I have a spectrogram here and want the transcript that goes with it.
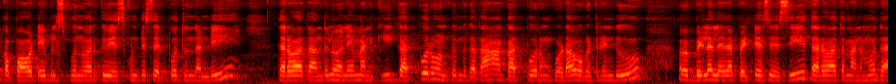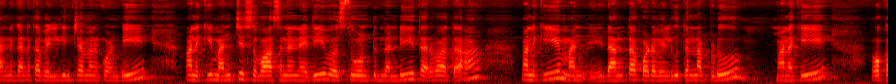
ఒక పావు టేబుల్ స్పూన్ వరకు వేసుకుంటే సరిపోతుందండి. తర్వాత అందులోనే మనకి కర్పూరం ఉంటుంది కదా ఆ కర్పూరం కూడా ఒకటి రెండు బిళ్ళలు ఇలా పెట్టేసేసి తర్వాత మనము దాన్ని కనుక వెలిగించామనుకోండి మనకి మంచి సువాసన అనేది వస్తూ ఉంటుందండి. తర్వాత మనకి మం ఇదంతా కూడా వెలుగుతున్నప్పుడు మనకి ఒక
